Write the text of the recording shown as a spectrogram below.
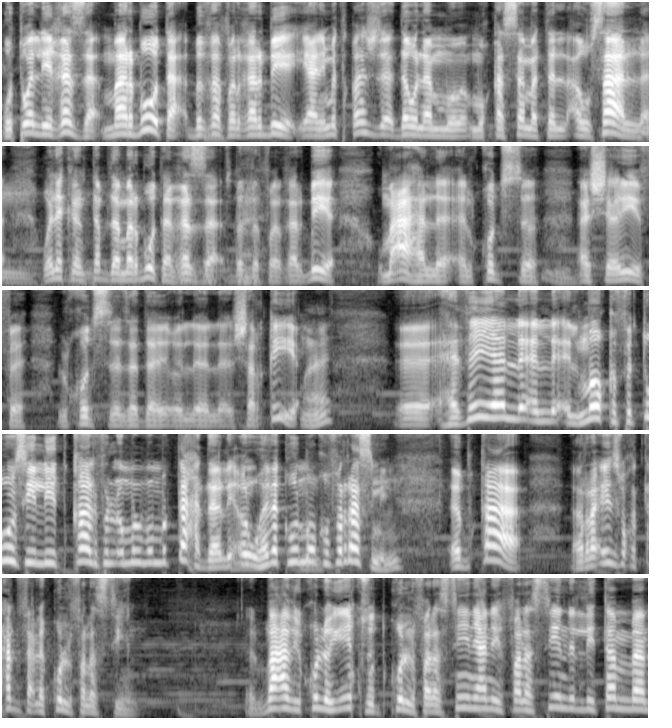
وتولي غزة مربوطة بالضفه الغربيه يعني ما تبقاش دولة مقسمة الأوصال ولكن تبدأ مربوطة غزة بالضفه الغربية ومعها ال- القدس الشريف القدس زاد ال- ال- الشرقية. آه، هذايا ال- ال- الموقف التونسي اللي يتقال في الأمم المتحدة لأنه هذاك هو الموقف الرسمي. بقى الرئيس وقت تحدث على كل فلسطين. البعض يقول له يقصد كل فلسطين يعني فلسطين اللي تم آه،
